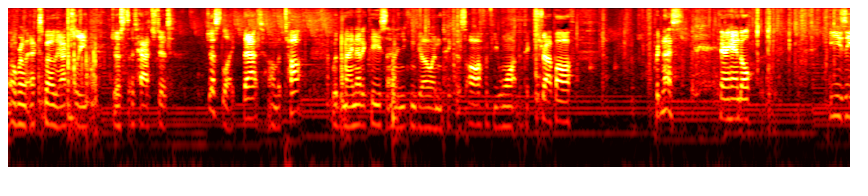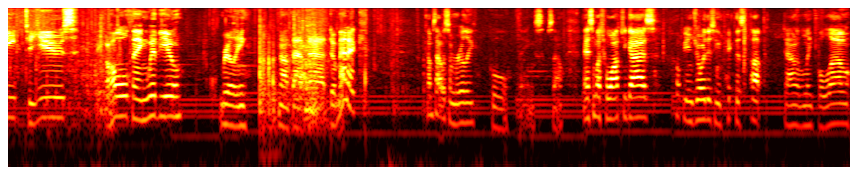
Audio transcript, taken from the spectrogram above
over in the expo. They actually just attached it just like that on the top with the magnetic piece, and then you can go and take this off if you want to take the strap off. Pretty nice. Carry handle, easy to use. Take the whole thing with you. Really not that bad. Dometic comes out with some really cool things. So thanks so much for watching, guys. Hope you enjoyed this. You can pick this up down in the link below.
